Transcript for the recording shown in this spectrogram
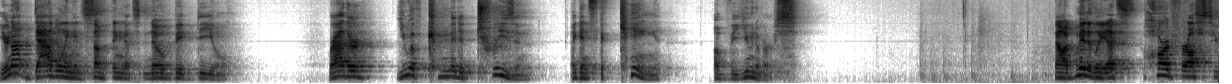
you're not dabbling in something that's no big deal. Rather, you have committed treason against the king of the universe. Now, admittedly, that's hard for us to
